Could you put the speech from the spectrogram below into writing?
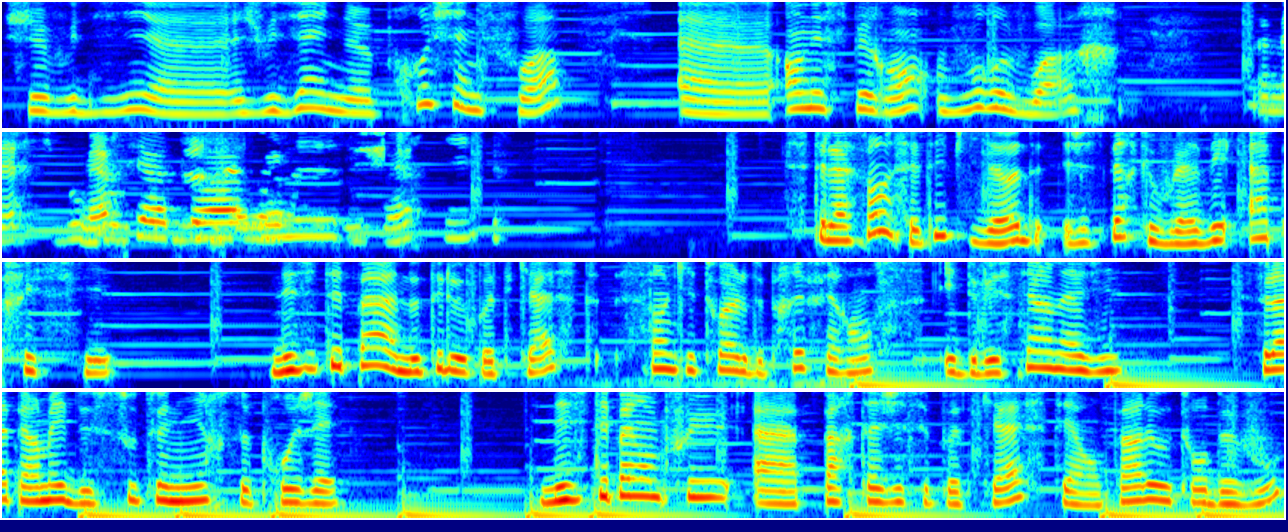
je vous, dis, euh, je vous dis à une prochaine fois en espérant vous revoir. Merci beaucoup. Merci à toi. Merci. C'était la fin de cet épisode. J'espère que vous l'avez apprécié. N'hésitez pas à noter le podcast 5 étoiles de préférence et de laisser un avis. Cela permet de soutenir ce projet. N'hésitez pas non plus à partager ce podcast et à en parler autour de vous.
